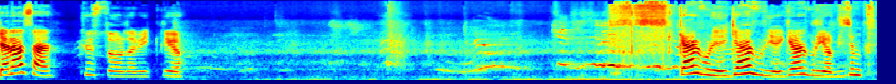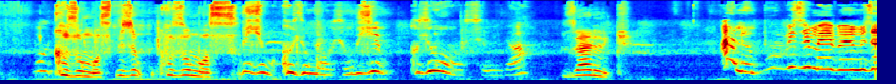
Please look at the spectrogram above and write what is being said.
Gel Asel. Küstü orada bekliyor. Gel buraya, gel buraya, gel buraya. Bizim kuzumuz, bizim kuzumuz. Bizim kuzum olsun, bizim kuzum olsun ya. Güzellik. Anne bu bizim evimizi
